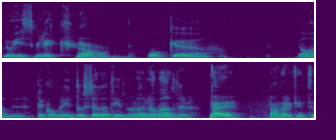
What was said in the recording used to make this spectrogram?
Louise Glück. Ja. Och eh, ja, det kommer inte att ställa till några rabalder. Nej, sannolikt inte.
